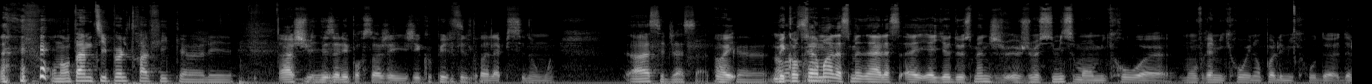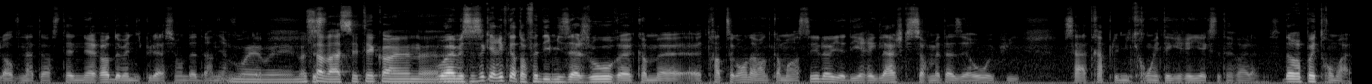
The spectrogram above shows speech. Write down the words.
on entend un petit peu le trafic. euh, les... Ah, je suis désolé pour ça, j'ai coupé le filtre de la piscine au moins. Ah, c'est déjà ça. Donc, Oui. euh, non, Mais contrairement à la semaine, à la- à- il y a deux semaines, je, je me suis mis sur mon micro, euh, mon vrai micro et non pas le micro de, de l'ordinateur. C'était une erreur de manipulation de la dernière fois. Quoi. ouais, mais ça va, c'était quand même. euh, Ouais, mais c'est ça qui arrive quand on fait des mises à jour euh, comme euh, 30 secondes avant de commencer. Là, il y a des réglages qui se remettent à zéro et puis ça attrape le micro intégré, etc. Là. Ça devrait pas être trop mal.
